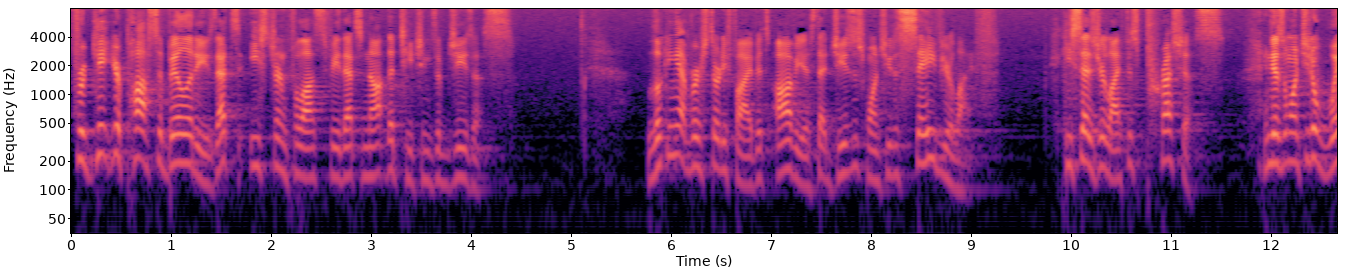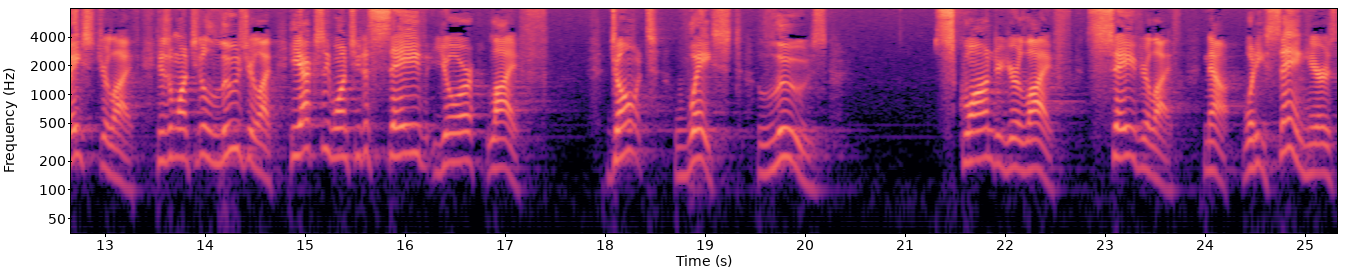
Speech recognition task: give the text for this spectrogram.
forget your possibilities. That's Eastern philosophy. That's not the teachings of Jesus. Looking at verse 35, it's obvious that Jesus wants you to save your life. He says your life is precious. He doesn't want you to waste your life. He doesn't want you to lose your life. He actually wants you to save your life. Don't waste, lose, squander your life, save your life. Now, what he's saying here is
